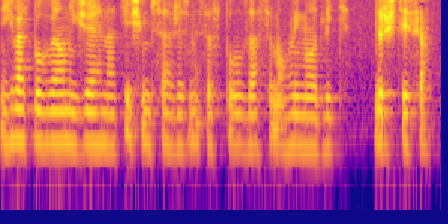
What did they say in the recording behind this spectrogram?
Nech vás Boh veľmi žehna. Teším sa, že sme sa spolu zase mohli modliť. Držte sa.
